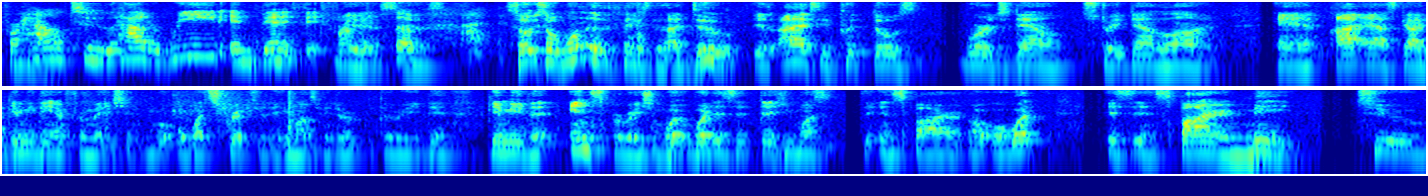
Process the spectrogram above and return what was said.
for mm-hmm. how to how to read and benefit from it. Yes, So yes. I, So, so one of the things that I do is I actually put those words down straight down the line, and I ask God, give me the information, what, what scripture that He wants me to, to read. Then give me the inspiration. What what is it that He wants to inspire, or, or what is inspiring me to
